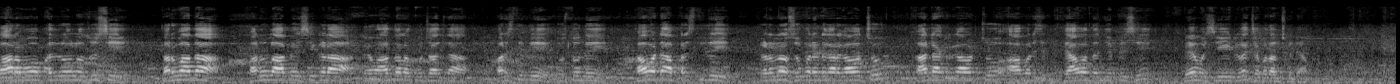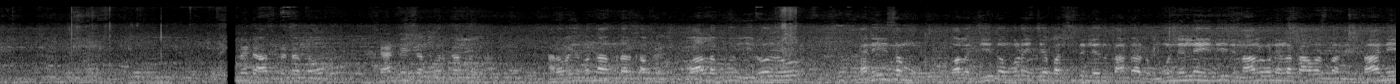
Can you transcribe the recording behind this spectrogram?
వారమో పది రోజులు చూసి తర్వాత పనులు ఆపేసి ఇక్కడ మేము ఆందోళన కూర్చాల్సిన పరిస్థితి వస్తుంది. కాబట్టి ఆ పరిస్థితి ఇక్కడున్న సూపరింటెండెంట్ గారు కావచ్చు కాంట్రాక్టర్ కావచ్చు ఆ పరిస్థితి తేవద్దని చెప్పేసి మేము సీఈటీగా చెప్పదలుచుకున్నాము. గవర్నమెంట్ హాస్పిటల్లో శానిటేషన్ వర్కర్లు అరవై మంది ఉన్నారు కంప్లైంట్ వాళ్ళకు ఈరోజు కనీసం వాళ్ళ జీతం కూడా ఇచ్చే పరిస్థితి లేదు కాంట్రాక్ట్. మూడు నెలలు ఇది ఇది నాలుగో నెల కావస్తుంది. కానీ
